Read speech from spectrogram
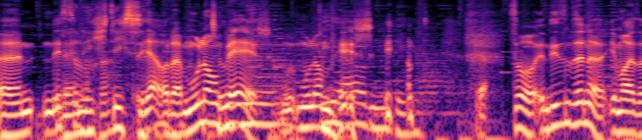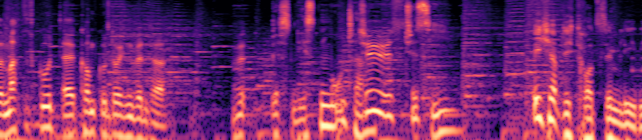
Äh, nächste Wenn Woche. ich dich sehe, ja, oder Moulin Beige. Moulin Beige. Ja. So, in diesem Sinne, ihr Mäuse, macht es gut, äh, kommt gut durch den Winter. Bis nächsten Montag. Tschüss. Tschüssi. Ich hab dich trotzdem lieb.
